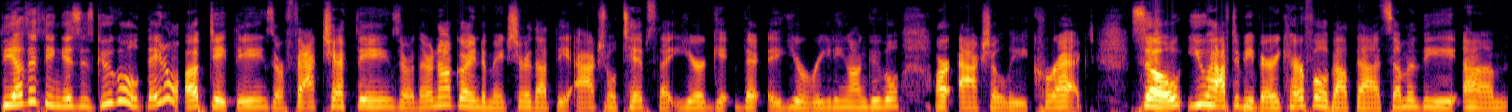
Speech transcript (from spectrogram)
The other thing is, is Google, they don't update things or fact check things, or they're not going to make sure that the actual tips that you're get, that you're reading on Google are actually correct. So you have to be very careful about that. Some of the, um,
